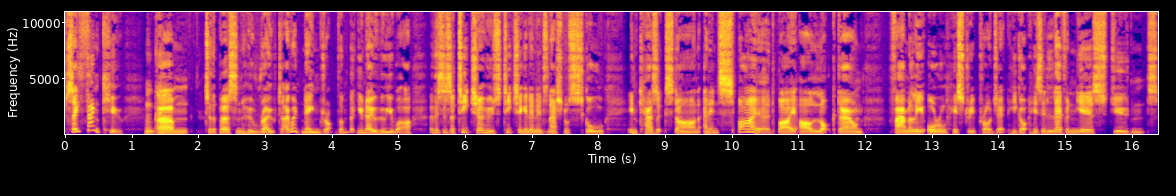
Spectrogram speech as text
say thank you um, to the person who wrote. I won't name drop them, but you know who you are. This is a teacher who's teaching in an international school in Kazakhstan, and inspired by our lockdown family oral history project, he got his 11 year students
